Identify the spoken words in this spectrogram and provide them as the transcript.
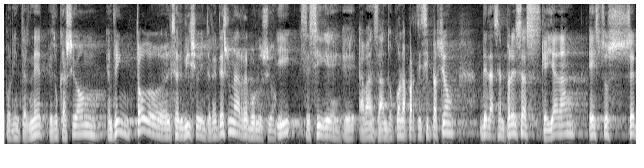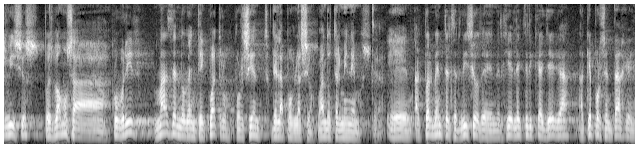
por Internet, educación, en fin, todo el servicio de Internet. Es una revolución y se sigue eh, avanzando con la participación de las empresas que ya dan estos servicios, pues vamos a cubrir más del 94% de la población cuando terminemos. Eh, actualmente el servicio de energía eléctrica llega a qué porcentaje?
